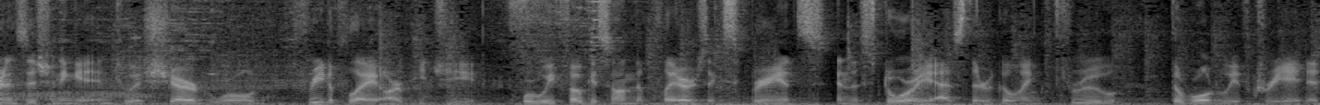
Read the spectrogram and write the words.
Transitioning it into a shared world, free to play RPG, where we focus on the player's experience and the story as they're going through the world we've created.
